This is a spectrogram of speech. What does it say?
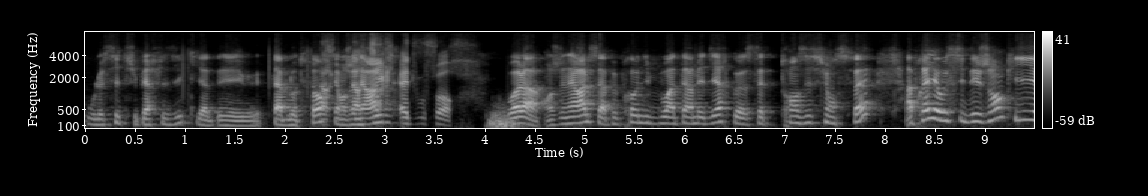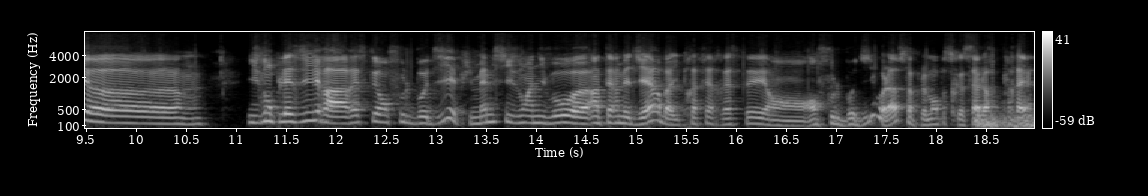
ou le site Superphysique, il y a des tableaux de force. Et en général, êtes-vous fort? Voilà, en général, c'est à peu près au niveau intermédiaire que cette transition se fait. Après, il y a aussi des gens qui euh, ils ont plaisir à rester en full body et puis même s'ils ont un niveau euh, intermédiaire, bah, ils préfèrent rester en, full body, voilà, simplement parce que ça leur plaît,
